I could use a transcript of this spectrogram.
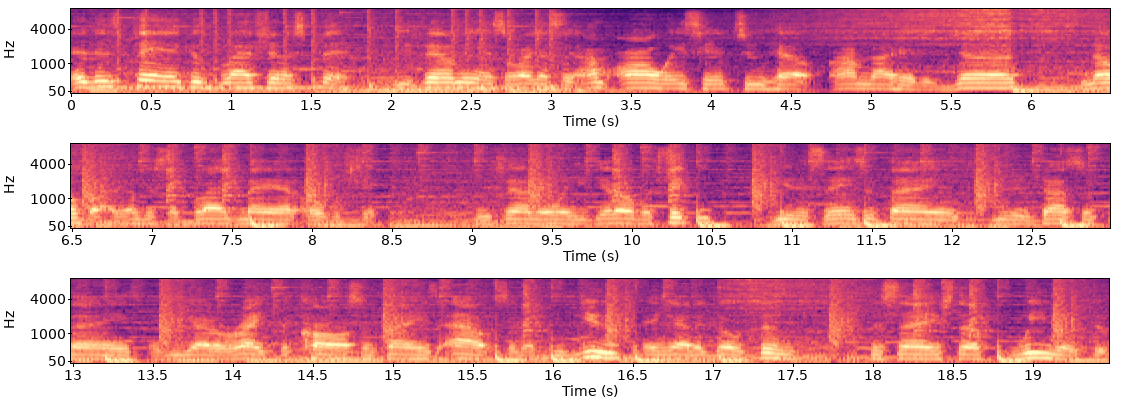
and this pen because Black shouldn't spit? You feel me? And so, like I said, I'm always here to help. I'm not here to judge nobody. I'm just a black man over 50. You feel me? When you get over 50, you done seen some things, you done done some things, and you got a right to call some things out so that the youth ain't got to go through the same stuff we went through.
